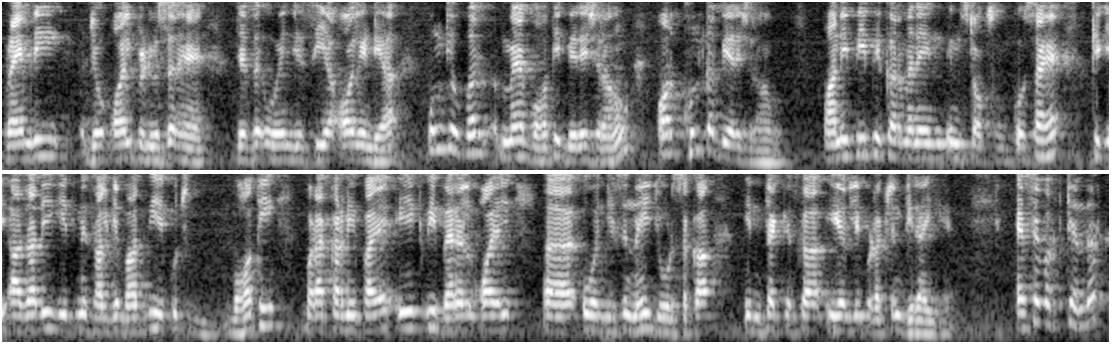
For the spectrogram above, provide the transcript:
प्राइमरी जो ऑयल प्रोड्यूसर हैं, जैसे ओएनजीसी या ऑयल इंडिया उनके ऊपर मैं बहुत ही बेरिश रहा हूँ और खुलकर बेरिश रहा हूँ। पानी पी पी कर मैंने इन इन स्टॉक्स को कोसा है, क्योंकि आज़ादी की इतने साल के बाद भी ये कुछ बहुत ही बड़ा कर नहीं पाए। एक भी बैरल ऑयल ओ से नहीं जोड़ सका। इनफैक्ट इसका ईयरली प्रोडक्शन गिरा ही है। ऐसे वक्त के अंदर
